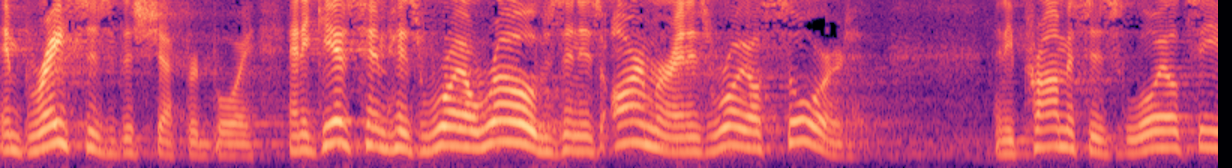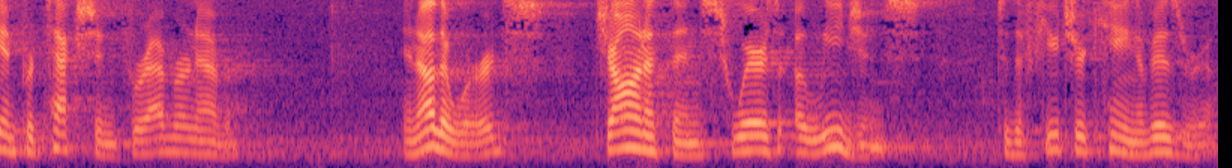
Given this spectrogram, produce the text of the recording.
embraces the shepherd boy and he gives him his royal robes and his armor and his royal sword. And he promises loyalty and protection forever and ever. In other words, Jonathan swears allegiance to the future king of Israel.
